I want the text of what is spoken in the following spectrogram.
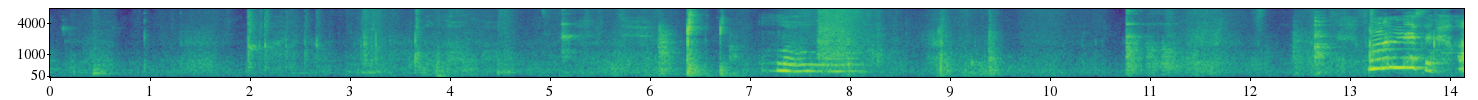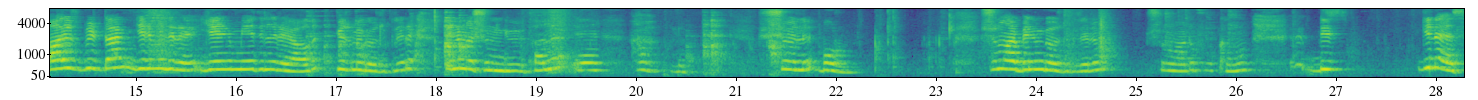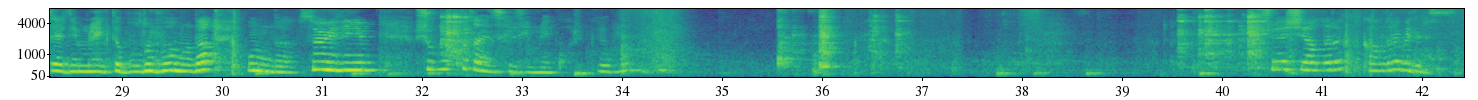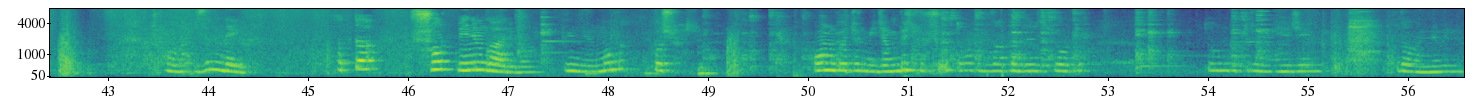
A101'den 20 lira 27 liraya aldık yüzme gözlükleri. Benim de şunun gibi bir tane e, şöyle borum. Şunlar benim gözlüklerim. Şunlar da Furkan'ın. E, Biz yine en sevdiğim renkte buldum bunu da. Bunu da söyleyeyim. Şu burada da en sevdiğim renk var. Görebiliyor musunuz? Şu eşyaları kaldırabiliriz. Onlar bizim değil. Hatta şort benim galiba. Bilmiyorum ama boş ver. Onu götürmeyeceğim. Bir sürü şort aldım zaten deniz şortu. Onu götüremeyeceğim. Bu da annemin.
